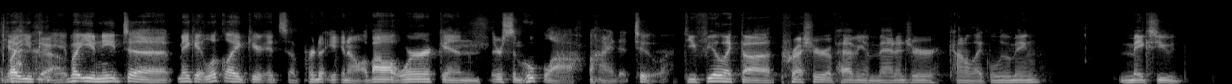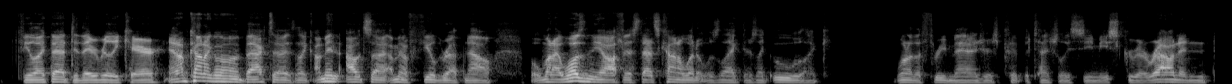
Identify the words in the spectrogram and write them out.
Yeah. but you can Yeah. but you need to make it look like you're it's a you know about work and there's some hoopla behind it too Do you feel like the pressure of having a manager kind of like looming makes you feel like that? Do they really care? And I'm kind of going back to like I'm in outside, I'm in a field rep now, but when I was in the office, that's kind of what it was like. There's like, ooh, like one of the three managers could potentially see me screwing around and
